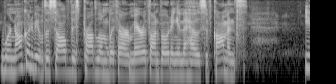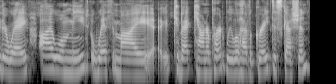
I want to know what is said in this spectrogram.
We're not going to be able to solve this problem with our marathon voting in the House of Commons. Either way, I will meet with my Quebec counterpart. We will have a great discussion,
